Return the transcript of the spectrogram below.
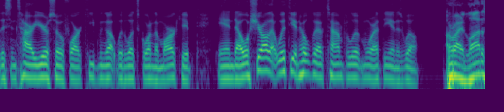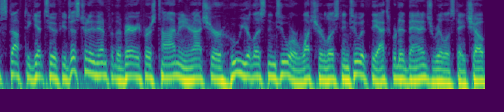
this entire year so far, keeping up with what's going on in the market. And we'll share all that with you and hopefully have time for a little bit more at the end as well. All right, a lot of stuff to get to. If you're just tuning in for the very first time and you're not sure who you're listening to or what you're listening to, it's the Expert Advantage Real Estate Show,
